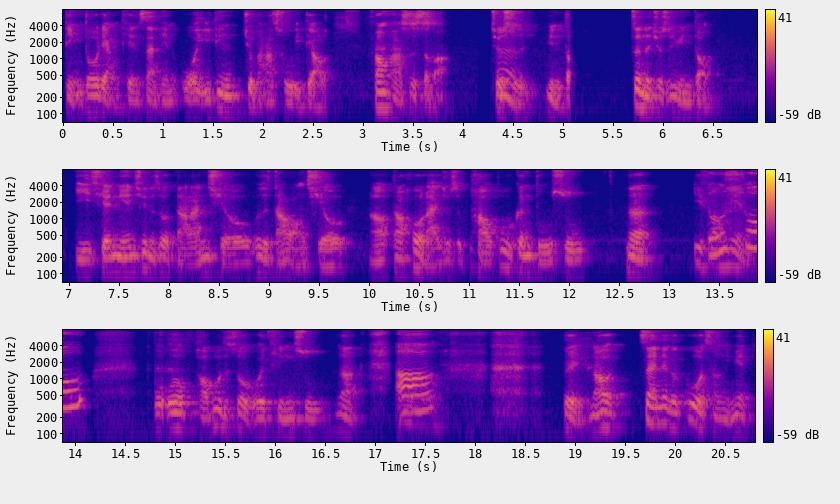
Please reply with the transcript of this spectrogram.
顶多两天、三天，我一定就把它处理掉了。方法是什么？就是运动，真的就是运动。以前年轻的时候打篮球或者打网球，然后到后来就是跑步跟读书。那一方面，我我跑步的时候我会听书。那哦。对，然后在那个过程里面，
